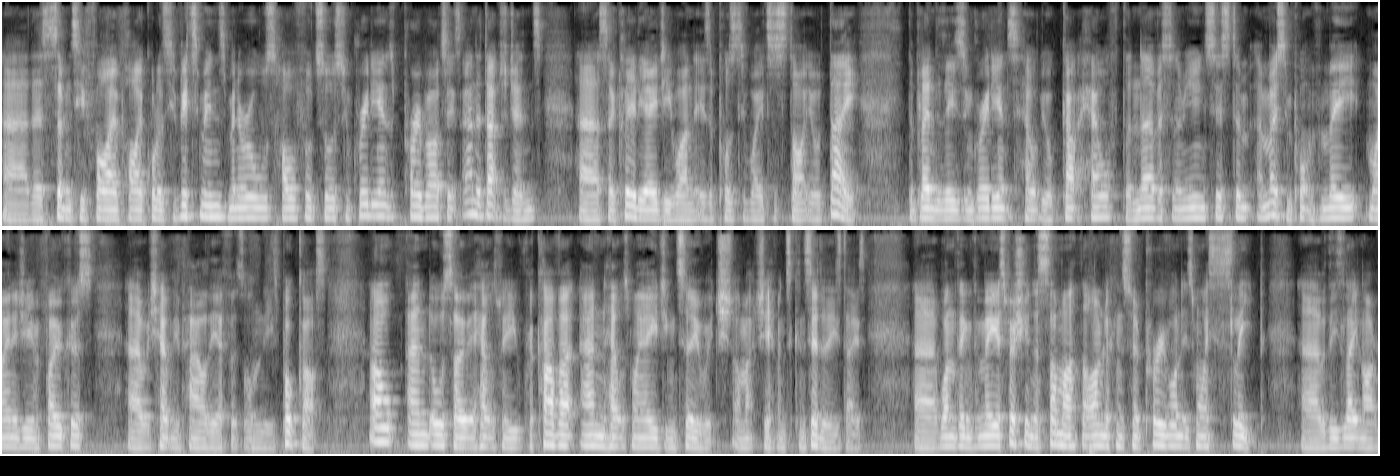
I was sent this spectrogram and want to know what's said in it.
Uh, there's 75 high quality vitamins, minerals, whole food source ingredients, probiotics, and adaptogens. Uh, so clearly, AG1 is a positive way to start your day. The blend of these ingredients help your gut health, the nervous and immune system, and most important for me, my energy and focus, uh, which help me power the efforts on these podcasts. Oh, and also it helps me recover and helps my aging too, which I'm actually having to consider these days. Uh, one thing for me, especially in the summer, that I'm looking to improve on is my sleep. Uh, with these late night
